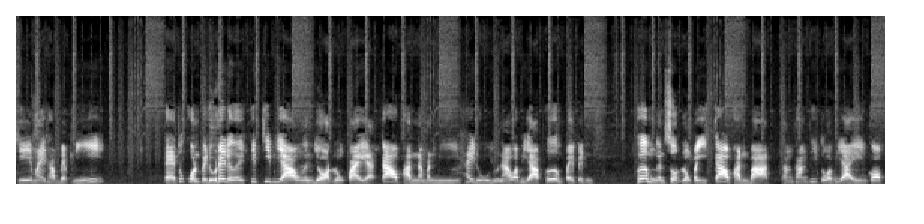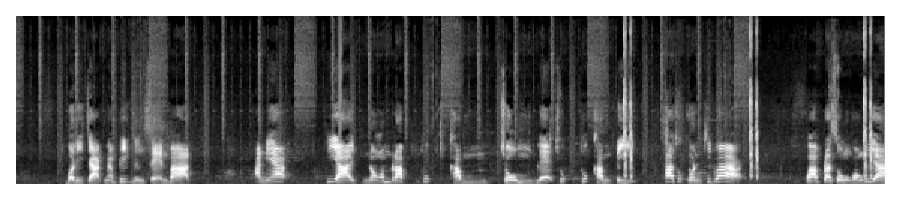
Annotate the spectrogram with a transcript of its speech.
เคไหมทำแบบนี้ แต่ทุกคนไปดูได้เลยคลิปที่พี่ยาเอาเงินหยอดลงไปอะเก้าพันอะมันมีให้ดูอยู่นะว่าพี่ยาเพิ่มไปเป็นเพิ่มเงินสดลงไปอีกเก้าพันบาท ทั้งทั้งที่ตัวพี่ยาเองก็บริจาคน้ำพริกหนึ่งแสนบาท อันเนี้ยพี่ยาน้อมรับทุกคำชมและทุกทุกคำติ ถ้าทุกคนคิดว่าความประสงค์ของพี่ยา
